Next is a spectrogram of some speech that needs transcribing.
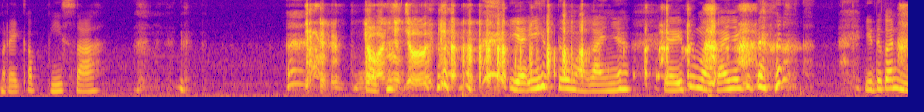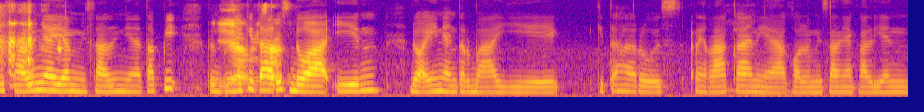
mereka pisah. Doanya jelek. Ya ya itu makanya. Ya itu makanya kita itu kan misalnya ya misalnya. Tapi tentunya Iya, kita harus doain doain yang terbaik. Kita harus relakan ya kalau misalnya kalian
